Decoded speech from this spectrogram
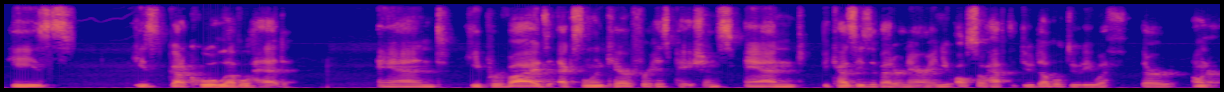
he's he's got a cool level head and he provides excellent care for his patients. And because he's a veterinarian you also have to do double duty with their owner.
